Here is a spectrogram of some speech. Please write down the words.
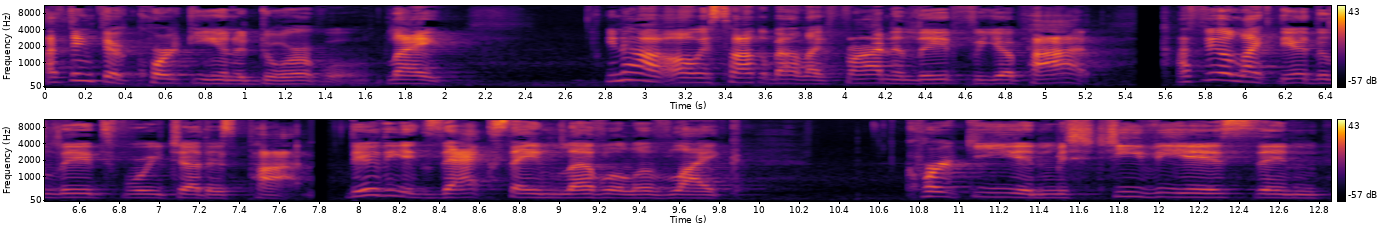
I think they're quirky and adorable. Like, you know how I always talk about like finding a lid for your pot? I feel like they're the lids for each other's pot. They're the exact same level of like quirky and mischievous and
